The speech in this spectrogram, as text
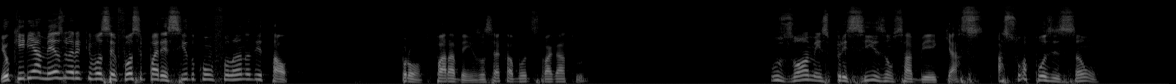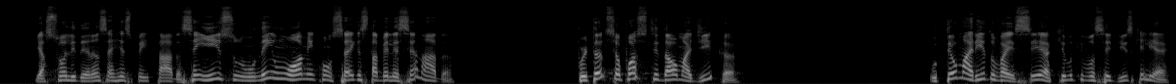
Eu queria mesmo era que você fosse parecido com fulano de tal. Pronto, parabéns, você acabou de estragar tudo. Os homens precisam saber que a, a sua posição e a sua liderança é respeitada. Sem isso, nenhum homem consegue estabelecer nada. Portanto, se eu posso te dar uma dica, o teu marido vai ser aquilo que você diz que ele é.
